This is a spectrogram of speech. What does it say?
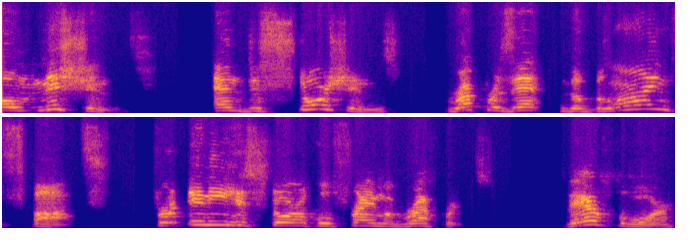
omissions, and distortions represent the blind spots for any historical frame of reference. Therefore,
